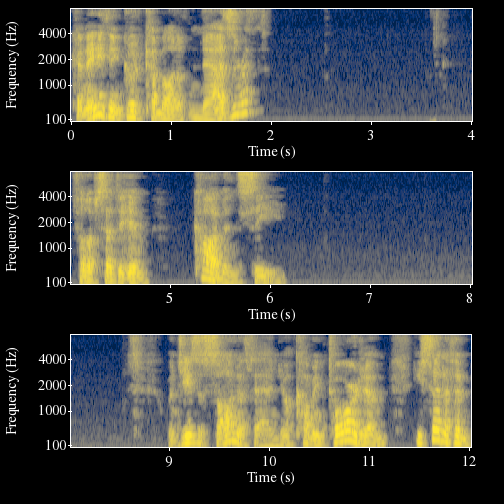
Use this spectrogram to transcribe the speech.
Can anything good come out of Nazareth? Philip said to him, Come and see. When Jesus saw Nathanael coming toward him, he said of him,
